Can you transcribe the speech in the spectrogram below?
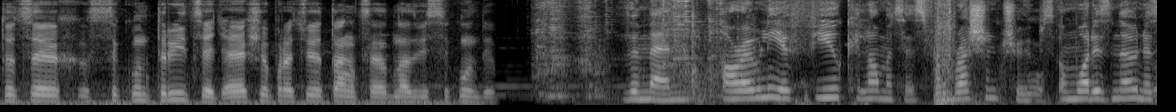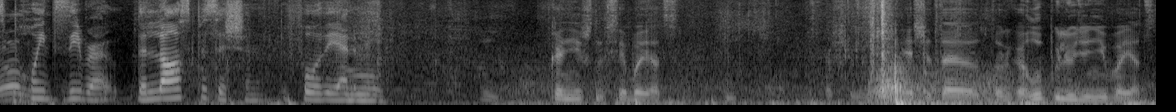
то це х- секунд 30, а якщо працює танк, це 1-2 секунди. The men are only a few kilometers from Russian troops on what is known as Point Zero, the last position before the enemy. Конечно, все боятся. Я считаю, только глупые люди не боятся.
